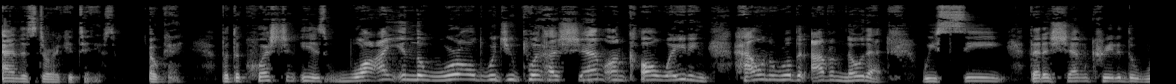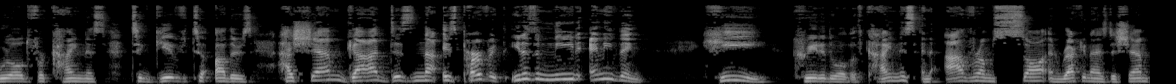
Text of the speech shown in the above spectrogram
And the story continues. Okay. But the question is, why in the world would you put Hashem on call waiting? How in the world did Avram know that? We see that Hashem created the world for kindness to give to others. Hashem, God, does not is perfect. He doesn't need anything. He created the world with kindness, and Avram saw and recognized Hashem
